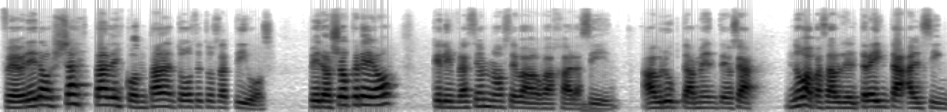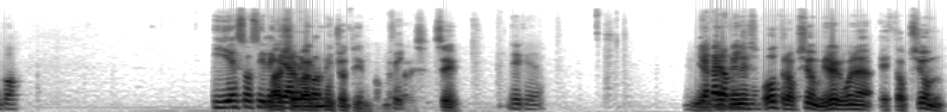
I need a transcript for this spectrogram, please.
febrero, ya está descontada en todos estos activos. Pero yo creo que la inflación no se va a bajar así abruptamente, o sea, no va a pasar del 30 al 5. Y eso sí le Va a llevar recorrido. mucho tiempo, me Sí. parece. Sí. Le queda. Y, Y acá acá lo tenés mismo. otra opción. Mirá qué buena esta opción.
